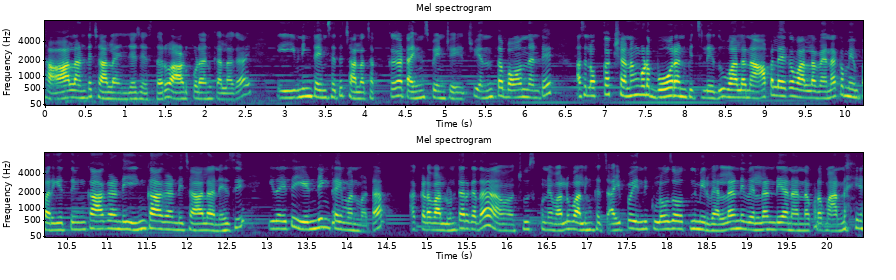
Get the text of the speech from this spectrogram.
చాలా అంటే చాలా ఎంజాయ్ చేస్తారు. ఆడుకోవడానికి అలాగా. ఈవినింగ్ టైమ్స్ అయితే చాలా చక్కగా టైం స్పెండ్ చేయొచ్చు. ఎంత బాగుందంటే అసలు ఒక్క క్షణం కూడా బోర్ అనిపించలేదు. వాళ్ళని ఆపలేక వాళ్ళ వెనక మేము పరిగెత్తాం. ఇంకా ఆగండి ఇంకా ఆగండి చాలా అనేసి ఇదైతే ఎండింగ్ టైం అనమాట అక్కడ వాళ్ళు ఉంటారు కదా చూసుకునే వాళ్ళు. వాళ్ళు ఇంకా అయిపోయింది క్లోజ్ అవుతుంది. మీరు వెళ్ళండి వెళ్ళండి అని అన్న కూడా మా అన్నయ్య.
